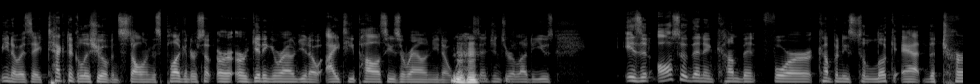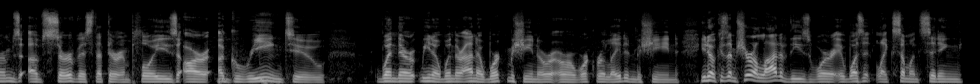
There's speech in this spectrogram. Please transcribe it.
you know as a technical issue of installing this plugin or, or, or getting around you know IT policies around you know what mm-hmm. extensions you're allowed to use. Is it also then incumbent for companies to look at the terms of service that their employees are agreeing to when they're you know when they're on a work machine or, or a work related machine you know because i'm sure a lot of these were it wasn't like someone sitting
